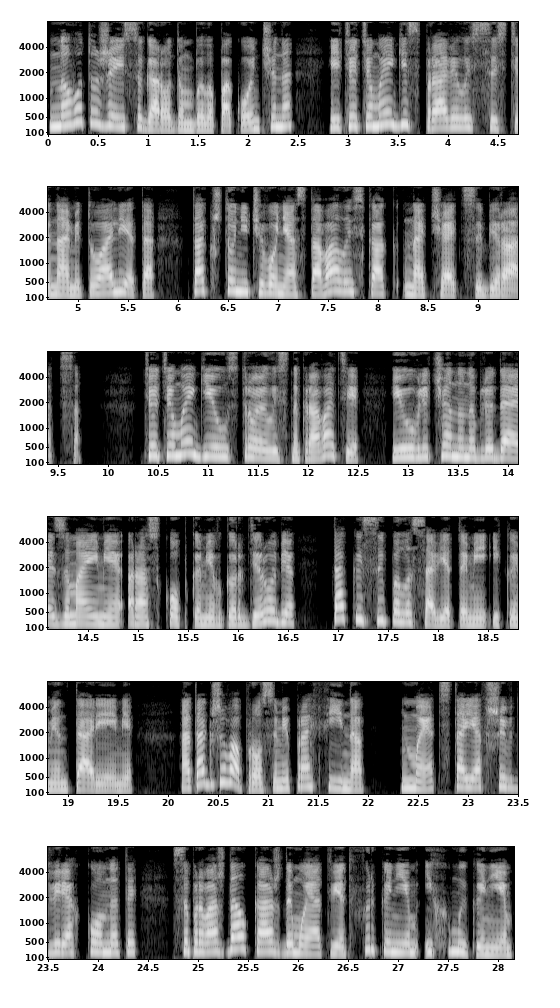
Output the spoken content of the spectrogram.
Но вот уже и с огородом было покончено, и тетя Мэгги справилась со стенами туалета, так что ничего не оставалось, как начать собираться. Тетя Мэгги устроилась на кровати и, увлеченно наблюдая за моими раскопками в гардеробе, так и сыпала советами и комментариями — а также вопросами про Фина. Мэт, стоявший в дверях комнаты, сопровождал каждый мой ответ фырканьем и хмыканьем,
